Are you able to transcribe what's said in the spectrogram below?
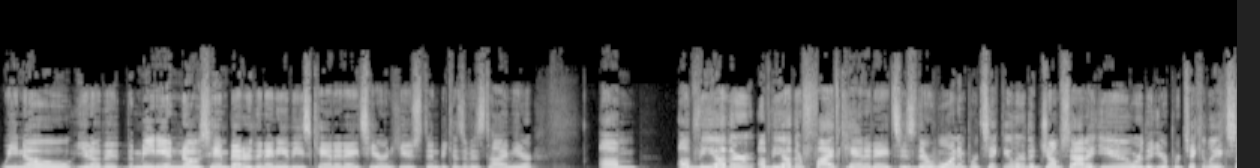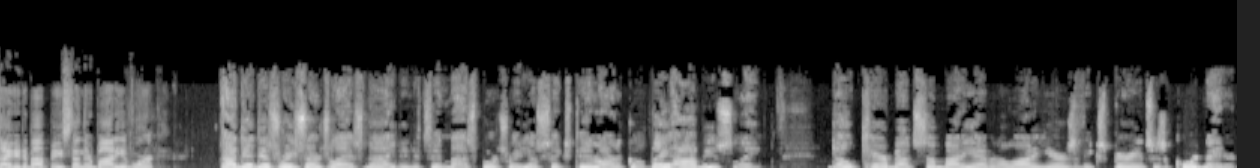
We know, you know, the, the media knows him better than any of these candidates here in Houston because of his time here. Um, of the other of the other five candidates, is there one in particular that jumps out at you or that you're particularly excited about based on their body of work? I did this research last night, and it's in my Sports Radio 610 article. They obviously don't care about somebody having a lot of years of experience as a coordinator.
